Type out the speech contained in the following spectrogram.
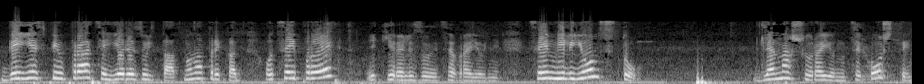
де є співпраця, є результат. Ну, наприклад, оцей проект, який реалізується в районі, це мільйон сто. Для нашого району це кошти.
